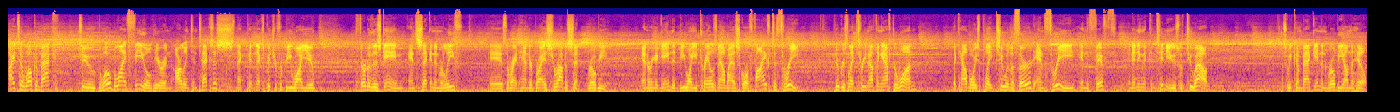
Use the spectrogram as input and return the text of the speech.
All right, so welcome back to Globe Life Field here in Arlington, Texas. Next, next pitcher for BYU, third of this game, and second in relief is the right-hander Bryce Robison. Roby entering a game that BYU trails now by a score five to three. Cougars led three 0 after one. The Cowboys played two in the third and three in the fifth. An inning that continues with two out. As we come back in and Roby on the hill.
